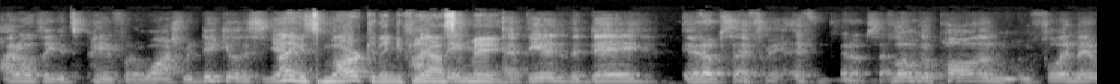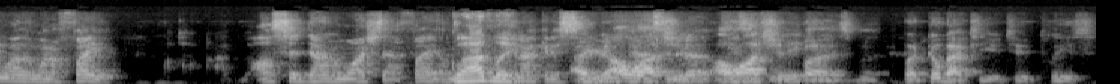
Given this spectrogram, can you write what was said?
I don't think it's painful to watch. Ridiculous. I think it's marketing, if you I ask me. At the end of the day, It upsets if, me. If It upsets Logan Paul and, and Floyd Mayweather want to fight, I'll sit down and watch that fight. I'm, Gladly. You're not going to see I agree. I'll watch passing it. up I'll watch it, but- but but go back to YouTube, please.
